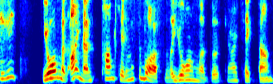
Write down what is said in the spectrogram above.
Evet. Yormadı. Aynen tam kelimesi bu aslında. Yormadı gerçekten.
